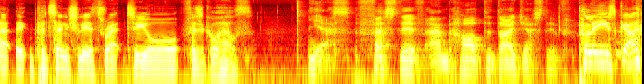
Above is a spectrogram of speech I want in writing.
a- potentially a threat to your physical health. Yes, festive and hard to digestive. Please, guys.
